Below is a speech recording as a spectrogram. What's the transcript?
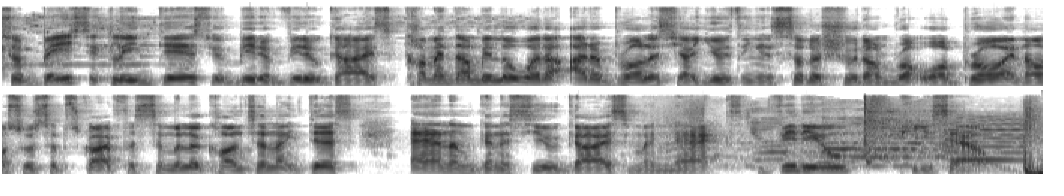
So basically this will be the video guys. Comment down below what other brawlers you are using in Solo Showdown Rockwall Brawl and also subscribe for similar content like this. And I'm gonna see you guys in my next video. Peace out.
